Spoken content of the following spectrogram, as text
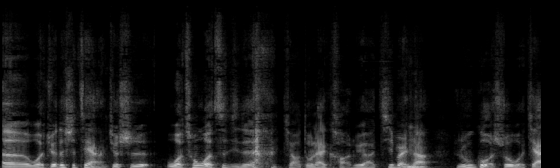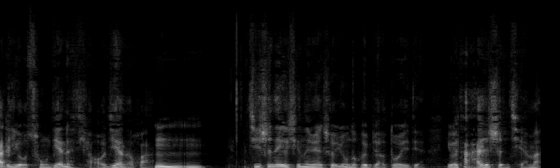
呃，我觉得是这样，就是我从我自己的角度来考虑啊，基本上如果说我家里有充电的条件的话，嗯嗯其实那个新能源车用的会比较多一点，因为它还是省钱嘛。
